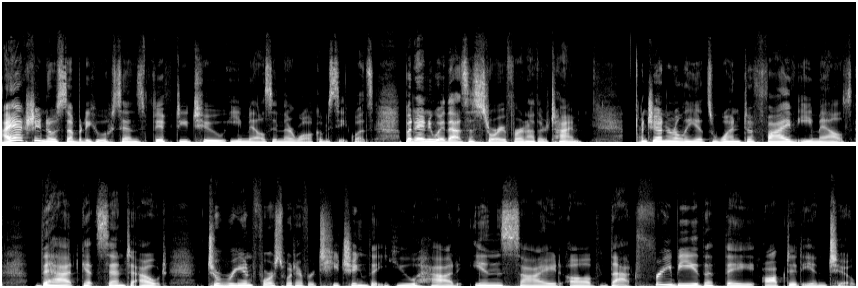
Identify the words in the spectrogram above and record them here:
I actually know somebody who sends 52 emails in their welcome sequence. But anyway, that's a story for another time. Generally, it's one to five emails that get sent out to reinforce whatever teaching that you had inside of that freebie that they opted into.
